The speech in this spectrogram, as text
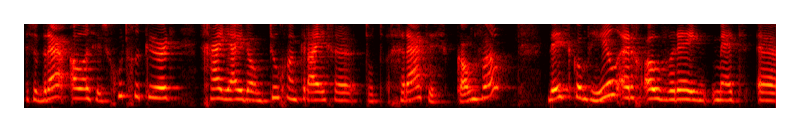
En zodra alles is goedgekeurd, ga jij dan toegang krijgen tot gratis Canva. Deze komt heel erg overeen met uh,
